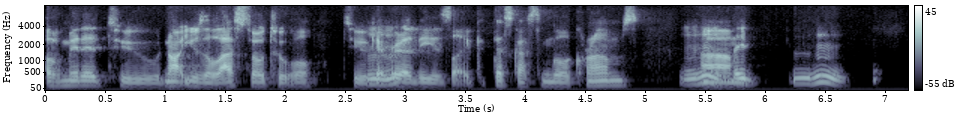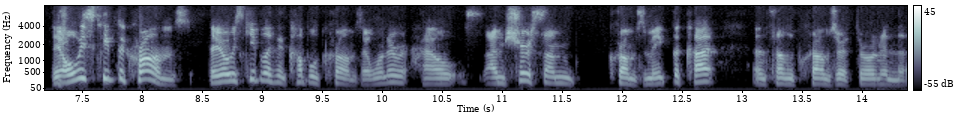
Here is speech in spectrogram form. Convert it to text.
omitted to not use a lasso tool to get Mhm. rid of these like disgusting little crumbs. hmm Um, they hmm they always keep the crumbs. They always keep like a couple crumbs. I wonder how. I'm sure some crumbs make the cut, and some crumbs are thrown in the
